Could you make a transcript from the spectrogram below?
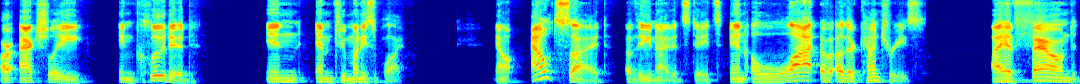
are actually included in M2 money supply. Now, outside of the United States and a lot of other countries, I have found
